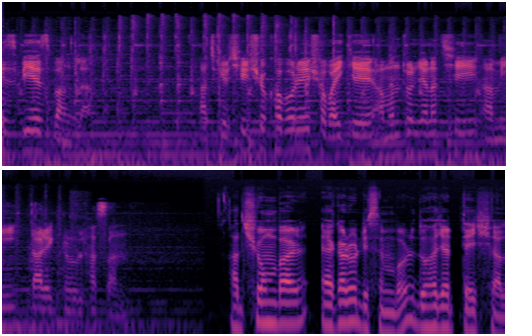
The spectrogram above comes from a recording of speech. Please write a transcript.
SBS Bangla. আজকের শীর্ষ খবরে সবাইকে আমন্ত্রণ জানাচ্ছি, আমি তারেক নুরুল হাসান। আজ সোমবার, এগারো ডিসেম্বর দু হাজার তেইশ সাল।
